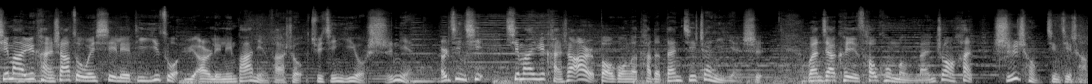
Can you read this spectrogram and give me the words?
骑马与砍杀作为系列第一作，于二零零八年发售，距今已有十年。而近期，《骑马与砍杀二》曝光了它的单机战役演示，玩家可以操控猛男壮汉驰骋竞技场，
